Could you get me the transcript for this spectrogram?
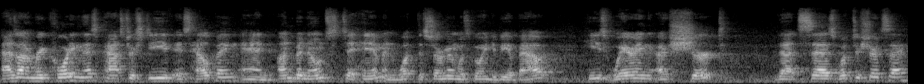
as I'm recording this, Pastor Steve is helping, and unbeknownst to him and what the sermon was going to be about, He's wearing a shirt that says, what's your shirt say?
